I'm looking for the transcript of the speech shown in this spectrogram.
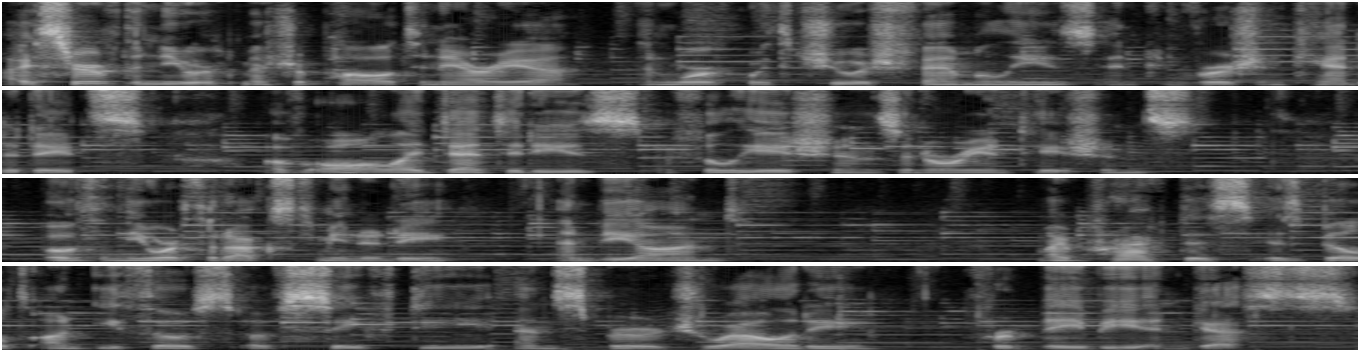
I serve the New York metropolitan area and work with Jewish families and conversion candidates of all identities, affiliations, and orientations, both in the Orthodox community and beyond. My practice is built on ethos of safety and spirituality for baby and guests.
